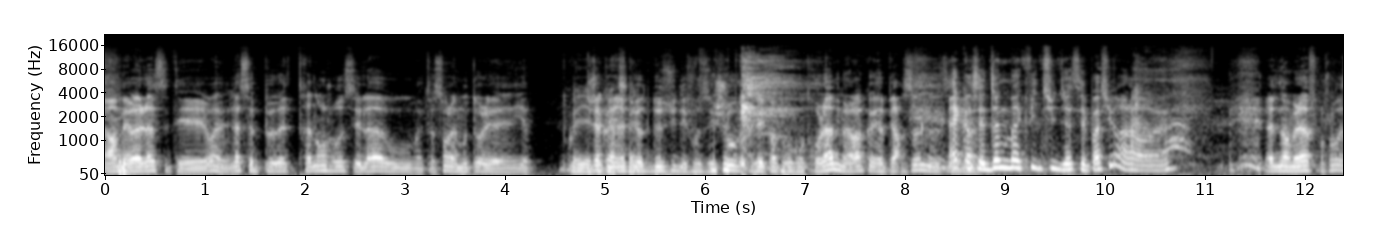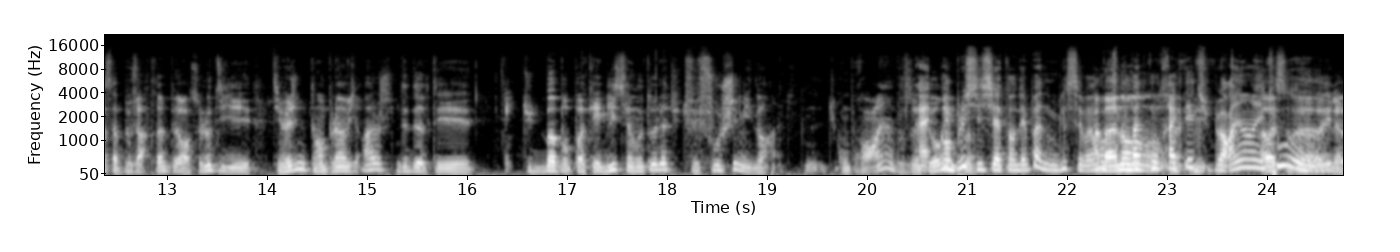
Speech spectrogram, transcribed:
Non, mais ouais, là, c'était. Ouais, là, ça peut être très dangereux. C'est là où, bah, de toute façon, la moto, elle- il y a... bah, y a déjà quand il y a un pilote dessus, des fois c'est chaud parce que c'est pas trop contrôlable, mais alors quand il y a personne. Eh, quand c'est John McPhee dessus, déjà c'est pas sûr alors. Là, non, mais là, franchement, ça peut faire très peur. Parce que l'autre, t'imagines, t'es en plein virage, t'es- t'es- tu te bats pour pas qu'elle glisse la moto, et là, tu te fais faucher, mais tu comprends rien, quoi, ça doit être Ah, horrible, en plus, quoi. il s'y attendait pas, donc là, c'est vraiment. Ah bah tu non, peux pas te contracter, ouais. tu peux rien et Ah ouais, tout. doit- euh. il, a...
